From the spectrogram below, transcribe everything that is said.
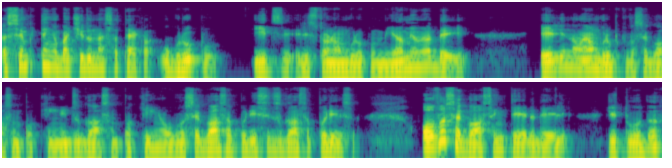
eu sempre tenho batido nessa tecla. O grupo ITZY, ele se tornou um grupo me ame ou me odeie. Ele não é um grupo que você gosta um pouquinho e desgosta um pouquinho. Ou você gosta por isso e desgosta por isso. Ou você gosta inteiro dele, de tudo,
